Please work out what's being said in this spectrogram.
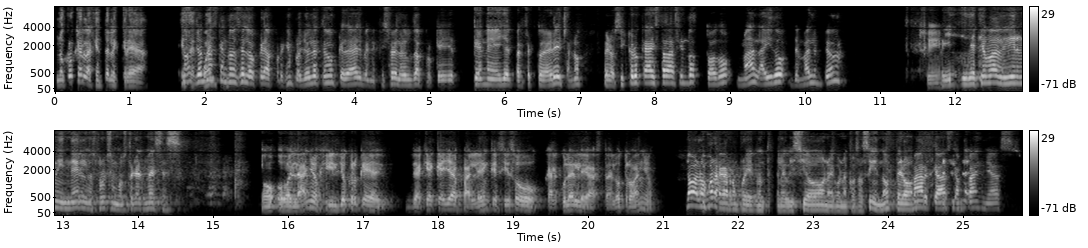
No creo que a la gente le crea. No, yo no es que no se lo crea, por ejemplo, yo le tengo que dar el beneficio de la duda porque tiene ella el perfecto derecho, ¿no? Pero sí creo que ha estado haciendo todo mal, ha ido de mal en peor. Sí. ¿Y de qué va a vivir Ninel en los próximos tres meses? O, o, el año, Gil. Yo creo que de aquí a que haya palenque, si eso, calcúlale hasta el otro año. No, a lo mejor agarra un proyecto en televisión, alguna cosa así, ¿no? Pero. Marcas, final, campañas.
